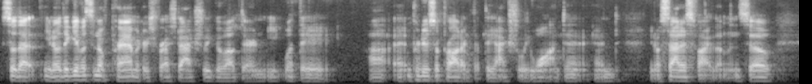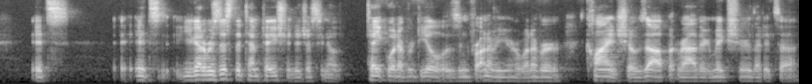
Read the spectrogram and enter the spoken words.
so that, you know, they give us enough parameters for us to actually go out there and meet what they, uh, and produce a product that they actually want and, and you know, satisfy them. And so it's, it's you got to resist the temptation to just you know take whatever deal is in front of you or whatever client shows up, but rather make sure that it's a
